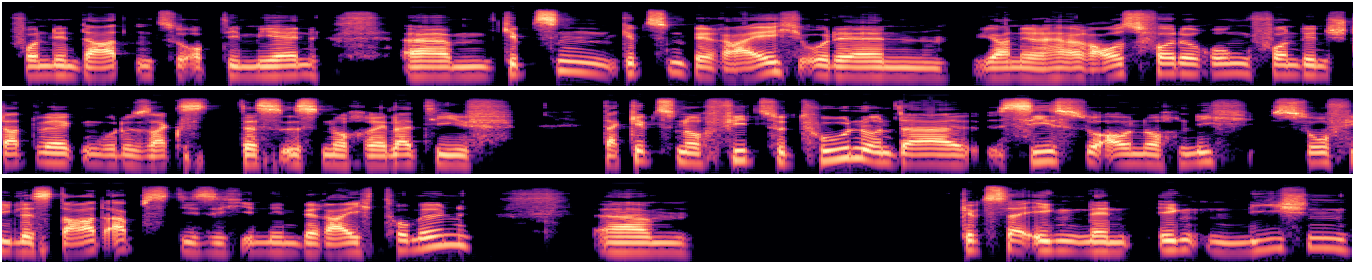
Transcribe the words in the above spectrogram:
von den Daten zu optimieren. Ähm, Gibt es einen gibt's einen Bereich oder ein, ja, eine Herausforderung von den Stadtwerken, wo du sagst, das ist noch relativ, da gibt es noch viel zu tun und da siehst du auch noch nicht so viele Startups, die sich in dem Bereich tummeln? Ähm, Gibt es da irgendeinen, irgendeinen Nischen,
